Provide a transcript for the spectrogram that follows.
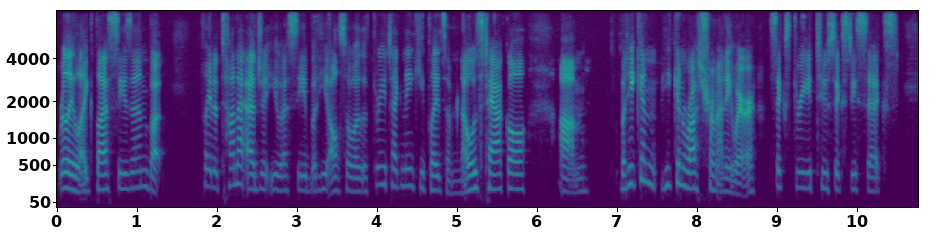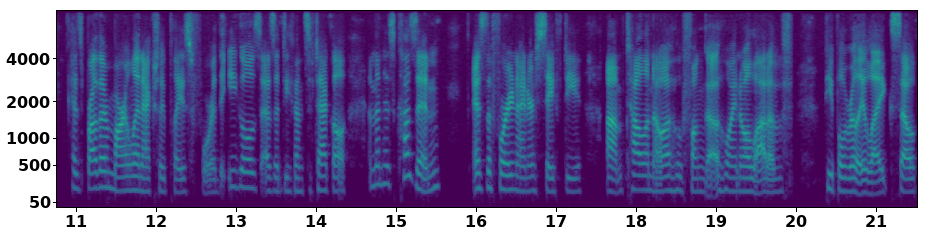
really liked last season, but played a ton of edge at USC. But he also was a three technique. He played some nose tackle, um, but he can he can rush from anywhere. 6'3", 266. His brother Marlon actually plays for the Eagles as a defensive tackle, and then his cousin is the 49ers safety um, Talanoa Hufanga, who I know a lot of people really like. So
